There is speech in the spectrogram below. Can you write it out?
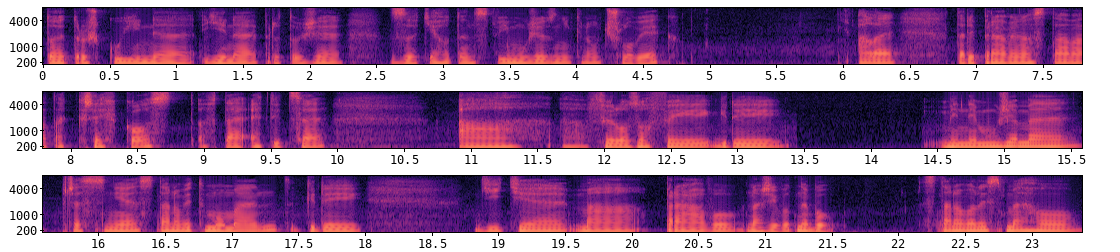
to je trošku jiné, jiné, protože z těhotenství může vzniknout člověk, ale tady právě nastává ta křehkost v té etice a filozofii, kdy my nemůžeme přesně stanovit moment, kdy dítě má právo na život, nebo Stanovili jsme ho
